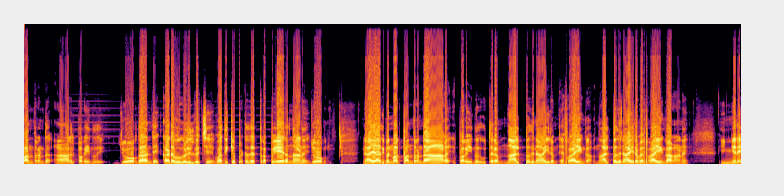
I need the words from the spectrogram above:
പന്ത്രണ്ട് ആറിൽ പറയുന്നത്. ജോർദാന്റെ കടവുകളിൽ വെച്ച് വധിക്കപ്പെട്ടത് എത്ര പേരെന്നാണ് ജോ ന്യായാധിപന്മാർ പന്ത്രണ്ട് ആറ് പറയുന്നത്. ഉത്തരം നാൽപ്പതിനായിരം എഫ്രായിംകാർ. നാൽപ്പതിനായിരം എഫ്രായിങ്കാറാണ് ഇങ്ങനെ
